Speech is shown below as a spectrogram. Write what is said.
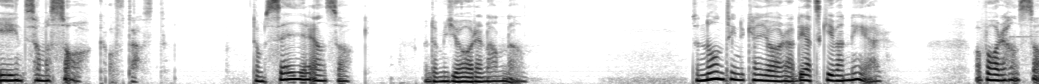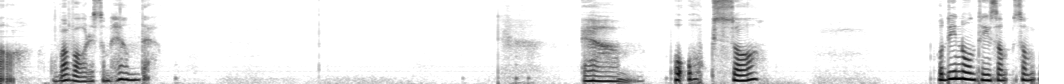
är inte samma sak oftast. De säger en sak, men de gör en annan. Så någonting du kan göra det är att skriva ner. Vad var det han sa? Och vad var det som hände? Um, och också, och det är någonting som, som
